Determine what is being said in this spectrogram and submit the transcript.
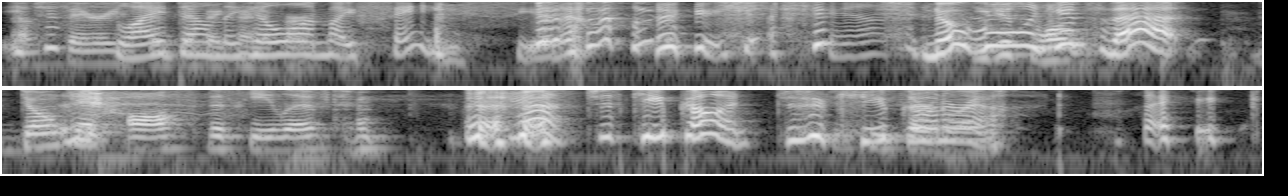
very it's a just slide down the hill on my face, you know? like, I can't. No You just rule won't- against that. don't get off the ski lift. yeah, just keep going. Just, keep, keep going circling. around. Like,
